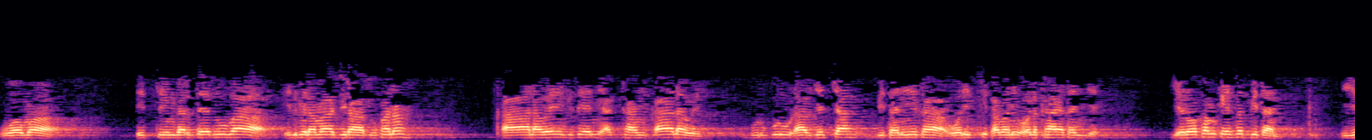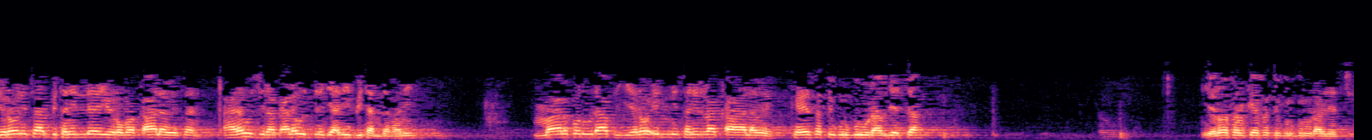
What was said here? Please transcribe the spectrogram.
wama ittiin gartee duuba ilmi namaa jiraatu kana qaalawee giseenni akkaan qaalawe gurguruudhaaf jecha bitanii ka walitti qabanii ol kaayatan je yeroo kam keessa bitan yeroon isaan bitanillee yeroo qaalawe san qaalawu jira qaalawu jira jedhanii bitan dafanii maal godhuudhaaf yeroo inni sanirra qaalawe keessatti gurguruudhaaf jecha yeroo san keessatti gurguruudhaaf jecha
